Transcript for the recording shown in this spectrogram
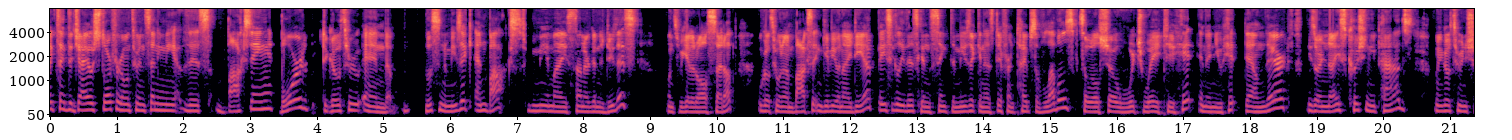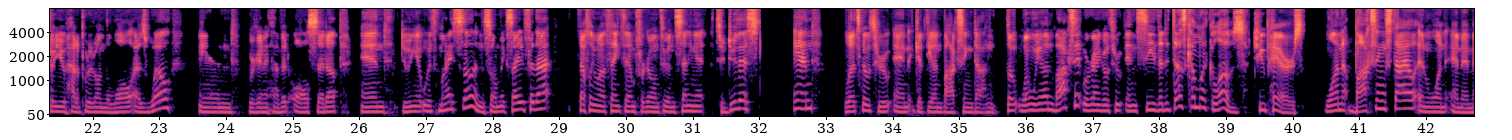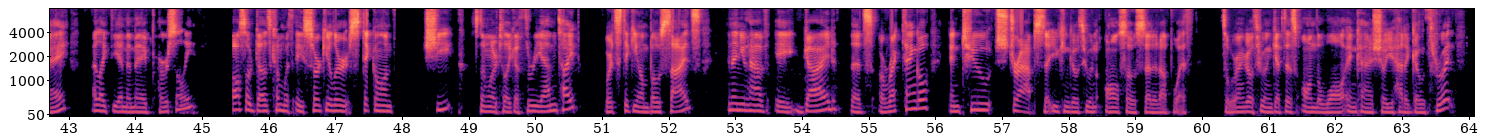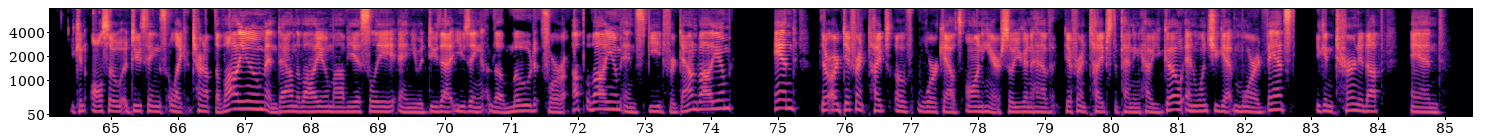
Like to thank the Jiaao store for going through and sending me this boxing board to go through and listen to music and box. Me and my son are going to do this once we get it all set up. We'll go through and unbox it and give you an idea. Basically, this can sync the music and has different types of levels. So it'll show which way to hit, and then you hit down there. These are nice cushiony pads. I'm going to go through and show you how to put it on the wall as well. And we're going to have it all set up and doing it with my son. So I'm excited for that. Definitely want to thank them for going through and sending it to do this. And let's go through and get the unboxing done. So when we unbox it, we're going to go through and see that it does come with gloves, two pairs, one boxing style and one MMA. I like the MMA personally. Also does come with a circular stick-on sheet, similar to like a 3M type, where it's sticky on both sides. And then you have a guide that's a rectangle and two straps that you can go through and also set it up with. So we're going to go through and get this on the wall and kind of show you how to go through it. You can also do things like turn up the volume and down the volume, obviously, and you would do that using the mode for up volume and speed for down volume. And there are different types of workouts on here. So you're going to have different types depending how you go. And once you get more advanced, you can turn it up and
